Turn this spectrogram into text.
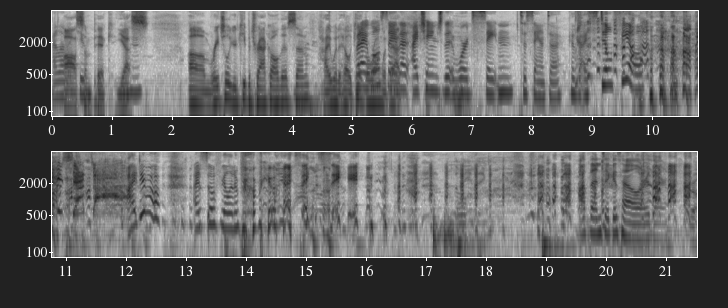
I love awesome. Mm-hmm. pick. Yes. Um, Rachel, you're keeping track of all this then? Highway to Hell. But Can't I go will wrong with say that. that. I changed the word Satan to Santa because I still feel I do. I still feel inappropriate when I say Satan. That's amazing. Authentic as hell, right there.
